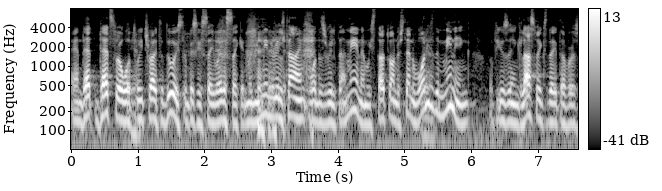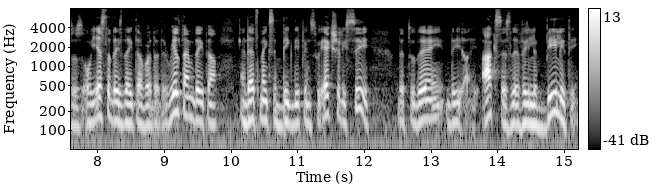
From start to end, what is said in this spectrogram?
And that, that's where what Yeah. we try to do is to basically say, wait a second, when you mean real-time, what does real-time mean? And we start to understand what is the meaning of using last week's data versus or yesterday's data versus the real-time data, and that makes a big difference. We actually see that today the access, the availability,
